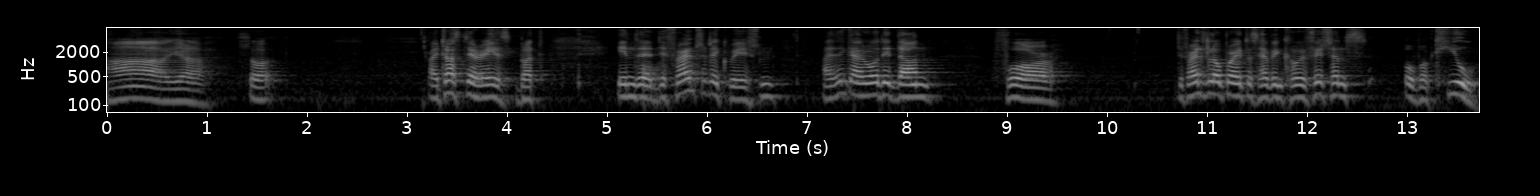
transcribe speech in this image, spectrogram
ah, yeah. So I just erased, but in the differential equation, I think I wrote it down for differential operators having coefficients over q.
